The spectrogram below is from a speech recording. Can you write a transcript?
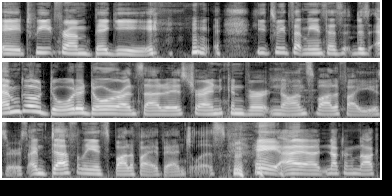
a tweet from Big E. he tweets at me and says, "Does M go door to door on Saturdays trying to convert non-Spotify users? I'm definitely a Spotify evangelist. hey, I, uh, knock knock knock.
